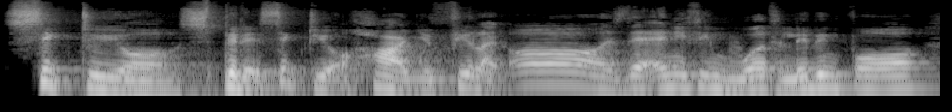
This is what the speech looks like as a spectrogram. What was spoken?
sick to your spirit, sick to your heart. You feel like, oh, is there anything worth living for?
